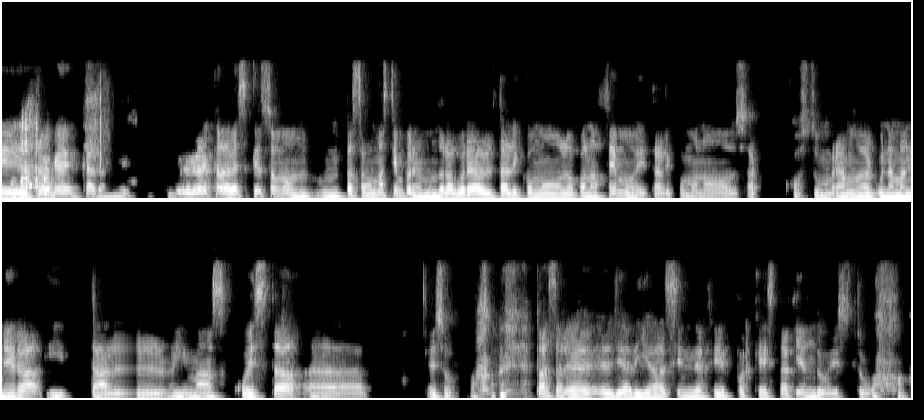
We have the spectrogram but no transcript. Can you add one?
Eh, creo que cada vez, creo que cada vez que somos, mm, pasamos más tiempo en el mundo laboral tal y como lo conocemos y tal y como nos acostumbramos de alguna manera y tal y más cuesta eh, eso, pasar el día a día sin decir por qué está haciendo esto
